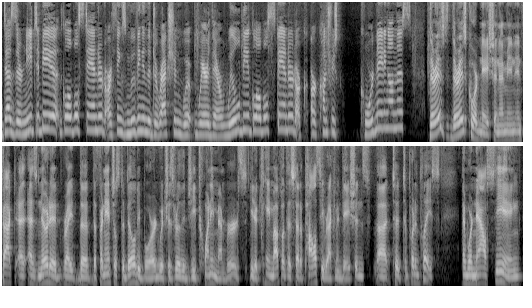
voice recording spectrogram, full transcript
does there need to be a global standard? Are things moving in the direction where, where there will be a global standard? Are, are countries coordinating on this? There is there is coordination. I mean, in fact, as noted, right, the, the Financial Stability Board, which is really the G20 members, you know, came up with a set of policy recommendations uh, to to put in place, and we're now seeing,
